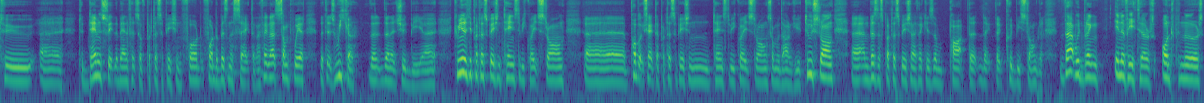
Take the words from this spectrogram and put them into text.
to uh, to demonstrate the benefits of participation for for the business sector. I think that's somewhere that it's weaker than, than it should be. Uh, community participation tends to be quite strong. Uh, public sector participation tends to be quite strong. Some would argue too strong. Uh, and business participation, I think, is the part that, that, that could be stronger. That would bring innovators, entrepreneurs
